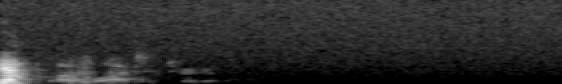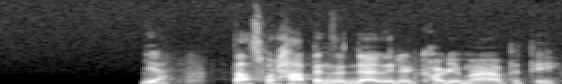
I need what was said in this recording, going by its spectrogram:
Yeah. Yeah, that's what happens in dilated cardiomyopathy.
